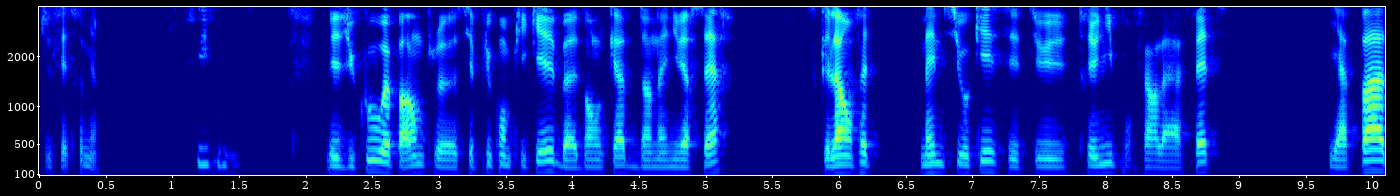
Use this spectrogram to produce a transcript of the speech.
Tu le fais très bien. Mais du coup, ouais, par exemple, c'est plus compliqué bah, dans le cadre d'un anniversaire. Parce que là, en fait, même si, ok, c'est tu te réunis pour faire la fête, il n'y a pas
